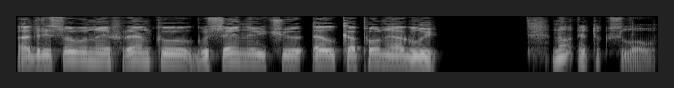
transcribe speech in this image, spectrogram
адресованные Фрэнку Гусейновичу Эл Капоне Аглы. Но это к слову.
